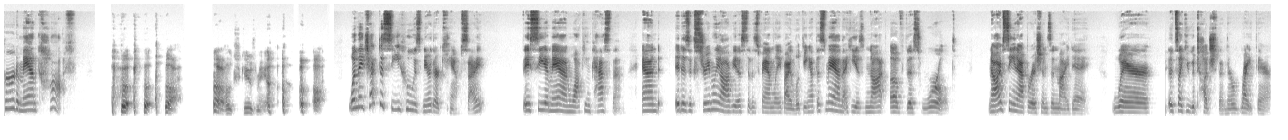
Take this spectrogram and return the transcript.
heard a man cough. oh, excuse me. When they check to see who is near their campsite, they see a man walking past them. And it is extremely obvious to this family by looking at this man that he is not of this world. Now, I've seen apparitions in my day where it's like you could touch them, they're right there.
